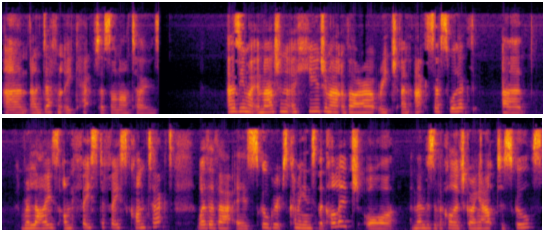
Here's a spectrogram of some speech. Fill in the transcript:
and, and definitely kept us on our toes. As you might imagine, a huge amount of our outreach and access work uh, relies on face-to-face -face contact, whether that is school groups coming into the college or members of the college going out to schools.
